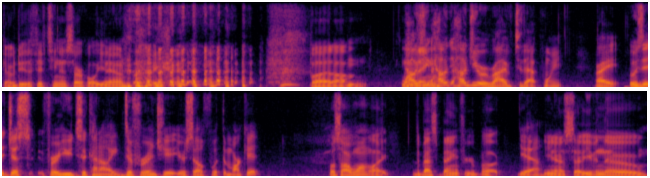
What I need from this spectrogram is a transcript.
go do the 15 in circle, you know. Like- but um, one How'd thing. you how how'd you arrive to that point? Right? Was it just for you to kind of like differentiate yourself with the market? well, so I want like the best bang for your buck. Yeah. You know, so even though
